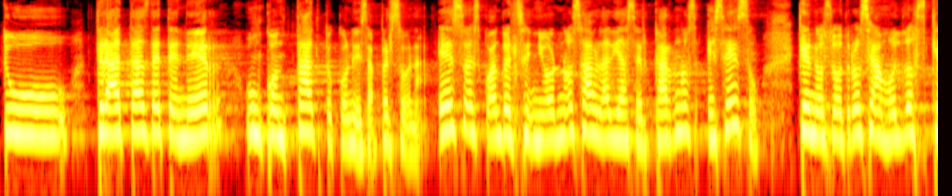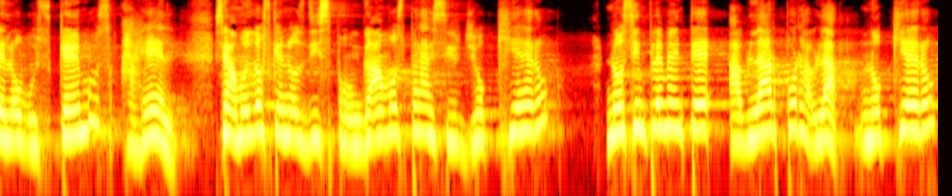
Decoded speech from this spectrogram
tú tratas de tener un contacto con esa persona. Eso es cuando el Señor nos habla de acercarnos, es eso, que nosotros seamos los que lo busquemos a Él, seamos los que nos dispongamos para decir, yo quiero No simplemente hablar por hablar. No quiero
